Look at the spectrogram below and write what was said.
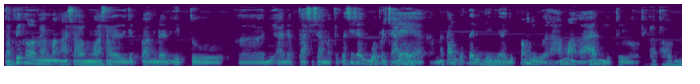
Tapi kalau memang asal muasal dari Jepang dan itu eh, diadaptasi sama kita sih saya gue percaya ya karena kan kita dijajah Jepang juga lama kan gitu loh. Tiga tahun.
